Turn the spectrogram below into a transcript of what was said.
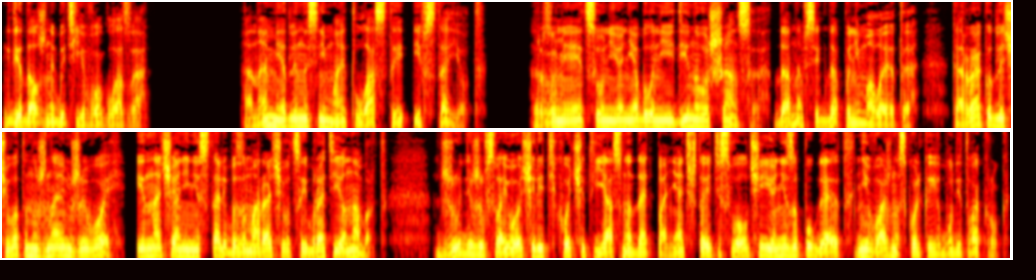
где должны быть его глаза. Она медленно снимает ласты и встает. Разумеется, у нее не было ни единого шанса, да она всегда понимала это. Карако для чего-то нужна им живой, Иначе они не стали бы заморачиваться и брать ее на борт. Джуди же, в свою очередь, хочет ясно дать понять, что эти сволочи ее не запугают, неважно, сколько их будет вокруг.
